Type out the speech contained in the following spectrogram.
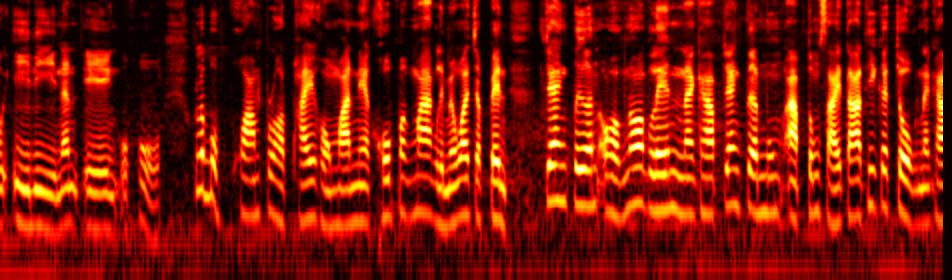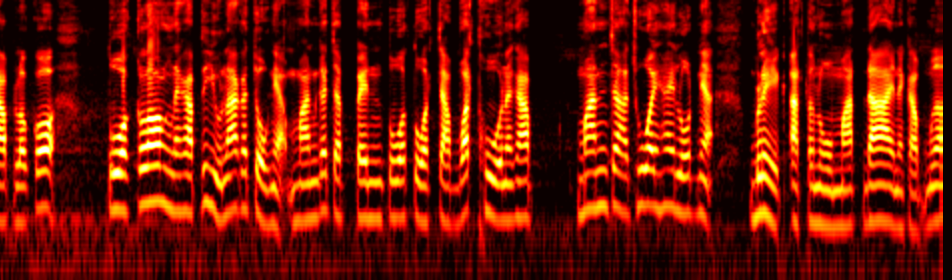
LED นั่นเองโอ้โหระบบความปลอดภัยของมันเนี่ยครบมากๆเลยไม่ว่าจะเป็นแจ้งเตือนออกนอกเลนนะครับแจ้งเตือนมุมอับตรงสายตาที่กระจกนะครับแล้วก็ตัวกล้องนะครับที่อยู่หน้ากระจกเนี่ยมันก็จะเป็นตัวตรวจจับวัตถุนะครับ มันจะช่วยให้รถเนี่ยเบรกอัตโนมัติได้นะครับเมื่อ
